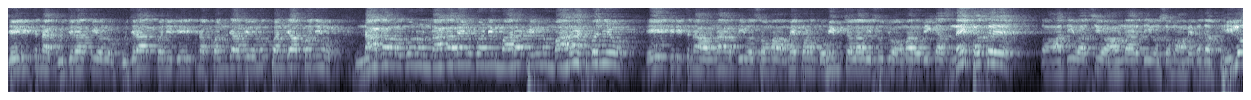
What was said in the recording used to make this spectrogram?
જે રીતના ગુજરાતીઓનું, ગુજરાત બન્યું, જે રીતના પંજાબીઓનું પંજાબ બન્યું નાગા લોકોનું નાગાલેન્ડ બન્યું, મરાઠીઓનું મહારાષ્ટ્ર બન્યું, એ જ રીતના આવનાર દિવસોમાં અમે પણ મુહિમ ચલાવીશું. જો અમારો વિકાસ નહીં થશે તો આદિવાસીઓ આવનાર દિવસોમાં અમે બધા ભીલો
